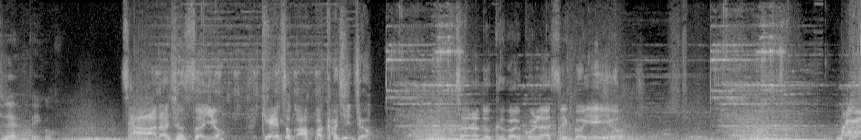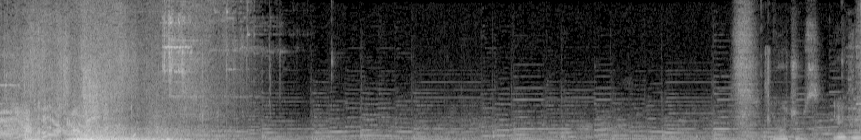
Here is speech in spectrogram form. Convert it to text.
찾아야 된다 이거. 잘하셨어요. 계속 압박하시죠. 저라도 그걸 골랐을 거예요. 이건 좀 얘를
